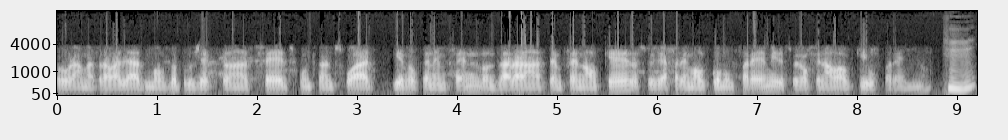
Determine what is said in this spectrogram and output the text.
programa treballat, molts de projectes fets, consensuats, i és el que anem fent. Doncs ara estem fent el què, després ja farem el com ho farem i després al final el qui ho farem, no? Mm -hmm.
